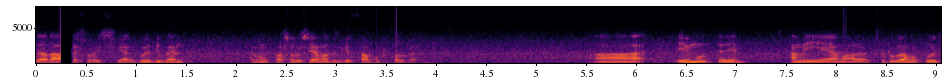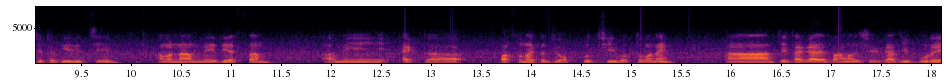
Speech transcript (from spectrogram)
যারা আপনারা সবাই শেয়ার করে দিবেন এবং পাশাপাশি আমাদেরকে সাপোর্ট করবেন। এই মুহূর্তে আমি আমার ছোট আমার পরিচয়টা দিয়ে দিচ্ছি। আমার নাম মেহেদি হাসান। আমি একটা পার্সোনাল একটা জব করছি বর্তমানে। যেটা বাংলাদেশের গাজীপুরে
